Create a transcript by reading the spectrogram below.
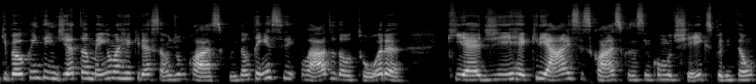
que pelo que eu entendi é também uma recriação de um clássico. Então tem esse lado da autora que é de recriar esses clássicos, assim como o de Shakespeare. Então,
